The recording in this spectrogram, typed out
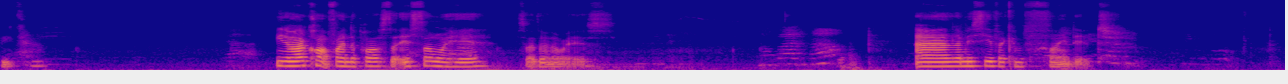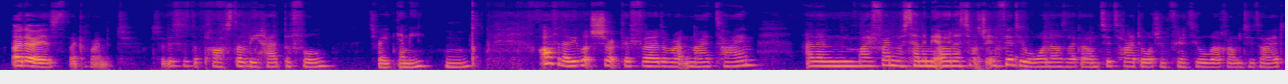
We can. You know, I can't find the pasta. It's somewhere here so I don't know where it is. And let me see if I can find it. Oh, there it is. I can find it. So this is the pasta we had before. It's very yummy. Mm. After that, we watched Shrek the Third around night time. And then my friend was telling me, oh, let's watch Infinity War. And I was like, oh, I'm too tired to watch Infinity War. I'm too tired.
